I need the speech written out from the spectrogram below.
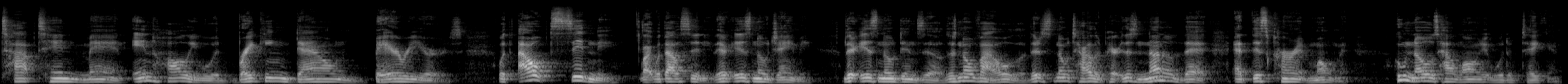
top 10 man in Hollywood breaking down barriers. Without Sidney, like without Sidney, there is no Jamie. There is no Denzel. There's no Viola. There's no Tyler Perry. There's none of that at this current moment. Who knows how long it would have taken?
